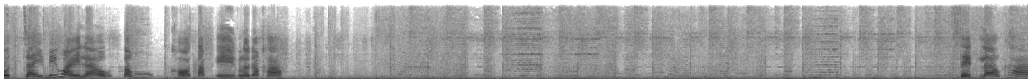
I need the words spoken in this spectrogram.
อดใจไม่ไหวแล้วต้องขอตักเองแล้วนะคะ เสร็จแล้วค่ะ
